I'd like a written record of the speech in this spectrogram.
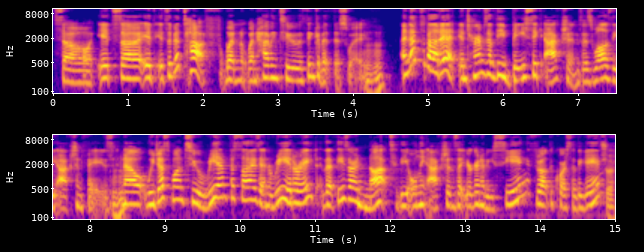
So it's uh it, it's a bit tough when when having to think of it this way. Mm-hmm. And that's about it in terms of the basic actions as well as the action phase. Mm-hmm. Now, we just want to re-emphasize and reiterate that these are not the only actions that you're going to be seeing throughout the course of the game. Sure.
